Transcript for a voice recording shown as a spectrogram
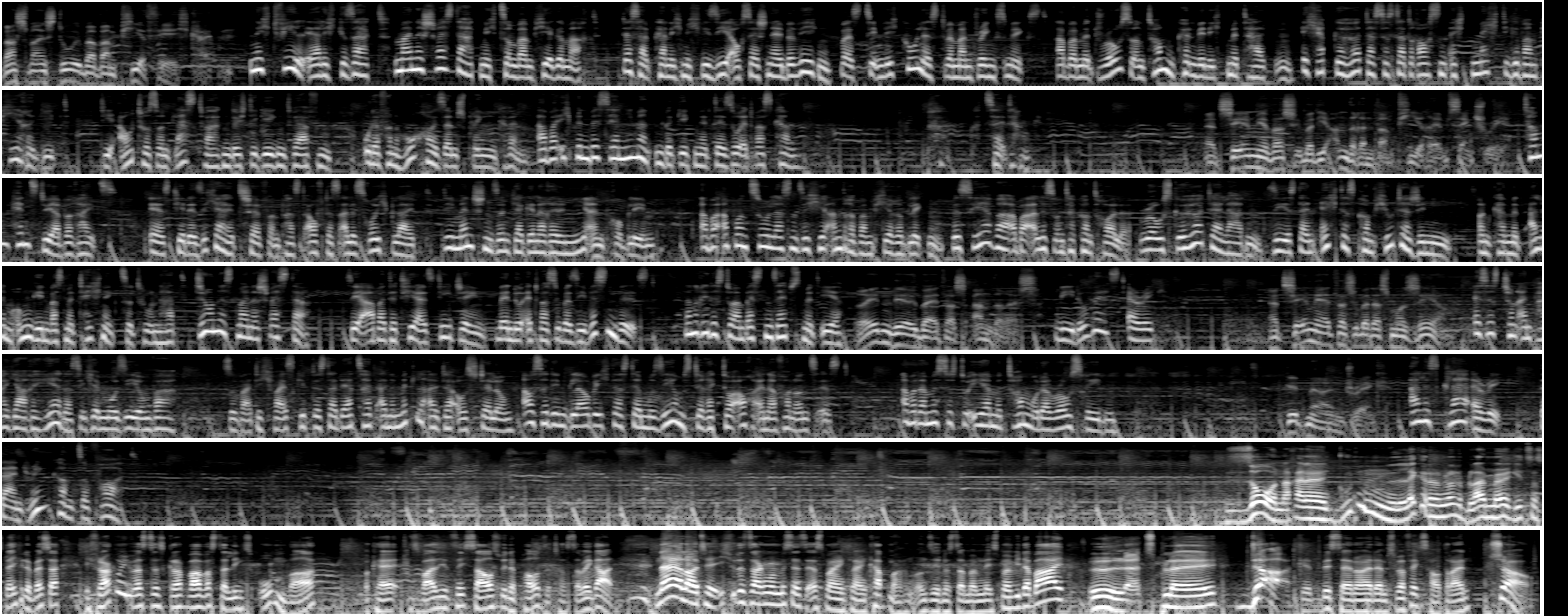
Was weißt du über Vampirfähigkeiten? Nicht viel, ehrlich gesagt. Meine Schwester hat mich zum Vampir gemacht. Deshalb kann ich mich wie sie auch sehr schnell bewegen, was ziemlich cool ist, wenn man Drinks mixt. Aber mit Rose und Tom können wir nicht mithalten. Ich habe gehört, dass es da draußen echt mächtige Vampire gibt, die Autos und Lastwagen durch die Gegend werfen oder von Hochhäusern springen können. Aber ich bin bisher niemandem begegnet, der so etwas kann. Puh, Gott sei Dank. Erzähl mir was über die anderen Vampire im Sanctuary. Tom kennst du ja bereits. Er ist hier der Sicherheitschef und passt auf, dass alles ruhig bleibt. Die Menschen sind ja generell nie ein Problem. Aber ab und zu lassen sich hier andere Vampire blicken. Bisher war aber alles unter Kontrolle. Rose gehört der Laden. Sie ist ein echtes Computergenie und kann mit allem umgehen, was mit Technik zu tun hat. June ist meine Schwester. Sie arbeitet hier als DJ. Wenn du etwas über sie wissen willst, dann redest du am besten selbst mit ihr. Reden wir über etwas anderes. Wie du willst, Eric. Erzähl mir etwas über das Museum. Es ist schon ein paar Jahre her, dass ich im Museum war. Soweit ich weiß, gibt es da derzeit eine Mittelalterausstellung. Außerdem glaube ich, dass der Museumsdirektor auch einer von uns ist. Aber da müsstest du eher mit Tom oder Rose reden. Gib mir einen Drink. Alles klar, Eric. Dein Drink kommt sofort. So, nach einer guten, leckeren Runde Blood Mary geht es uns gleich wieder besser. Ich frage mich, was das gerade war, was da links oben war. Okay, das weiß ich jetzt nicht, sah aus wie eine Pause-Taste, aber egal. Naja, Leute, ich würde sagen, wir müssen jetzt erstmal einen kleinen Cut machen und sehen uns dann beim nächsten Mal wieder bei Let's Play Dark. Bis dahin, euer Dämsmurfix, haut rein, ciao.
